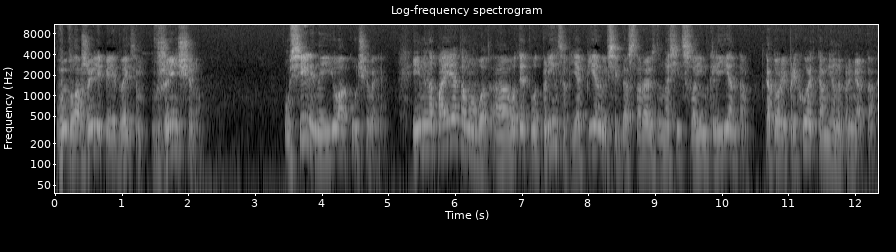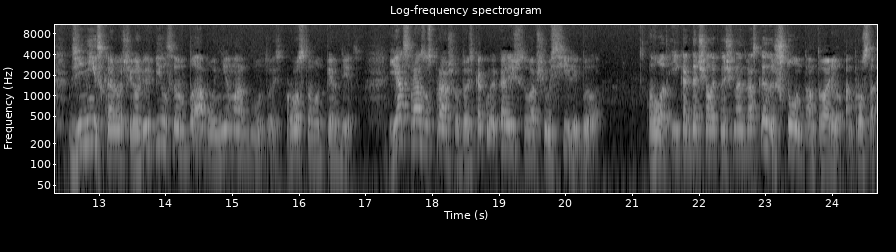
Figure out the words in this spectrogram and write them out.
вы вложили перед этим в женщину, усилий на ее окучивание. И именно поэтому вот, а, вот этот вот принцип я первый всегда стараюсь доносить своим клиентам, которые приходят ко мне, например, там, Денис, короче, влюбился в бабу, не могу, то есть просто вот пердец. Я сразу спрашиваю, то есть какое количество вообще усилий было. Вот, и когда человек начинает рассказывать, что он там творил, там просто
